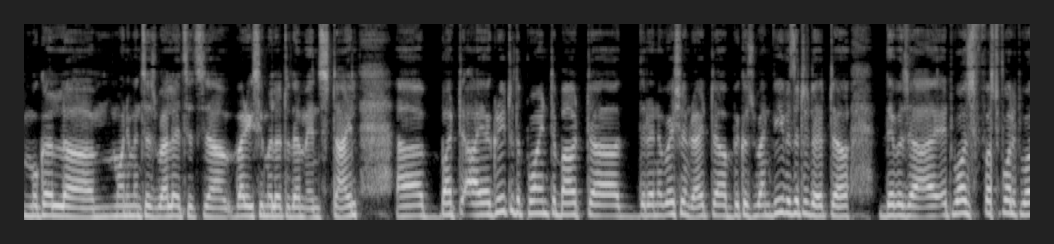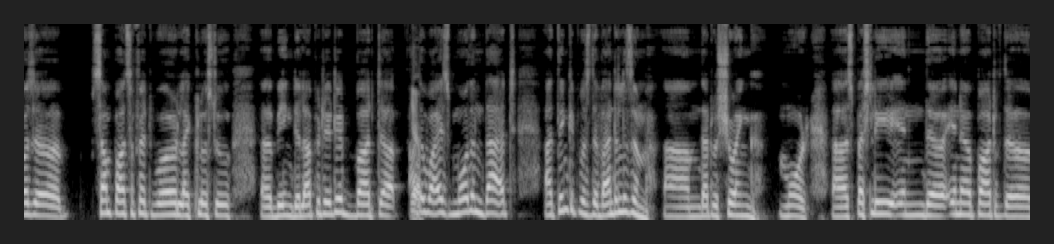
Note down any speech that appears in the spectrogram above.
Mughal um, monuments as well. It's it's uh, very similar to them in style, uh, but I agree to the point about uh, the renovation, right? Uh, because when we visited it, uh, there was uh, it was first of all it was a some parts of it were like close to uh, being dilapidated, but uh, Yeah. otherwise, more than that, I think it was the vandalism um, that was showing more, uh, especially in the inner part of the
